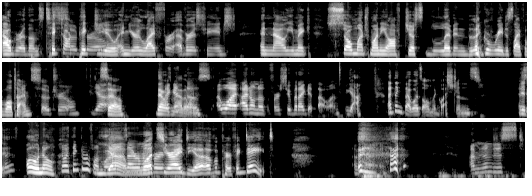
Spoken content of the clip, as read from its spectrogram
algorithms. TikTok So picked true. you, and your life forever has changed. And now you make so much money off just living the greatest life of all time. So true. Yeah. So that I was my get other those. I- Well, I, I don't know the first two, but I get that one. Yeah. I think that was all my questions. Is It it? is. Oh no. No, I think there was one more. Yeah. I remember, What's your idea of a perfect date? Okay. I'm gonna just.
